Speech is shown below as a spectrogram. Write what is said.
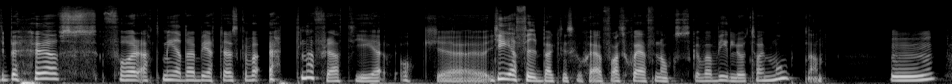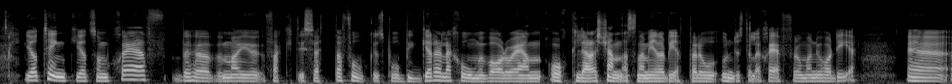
det behövs för att medarbetare ska vara öppna för att ge, och, eh, ge feedback till sin chef och att chefen också ska vara villig att ta emot den. Mm. Jag tänker att som chef behöver man ju faktiskt sätta fokus på att bygga relation med var och en och lära känna sina medarbetare och underställa chefer om man nu har det. Eh,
